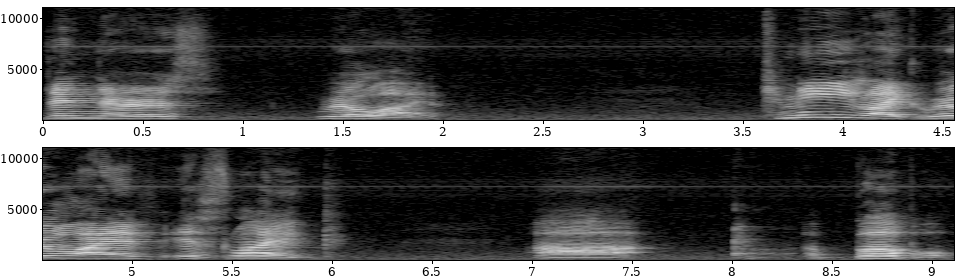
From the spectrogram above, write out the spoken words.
then there's real life. To me, like, real life is like uh, a bubble.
